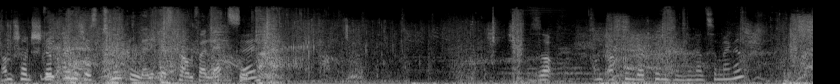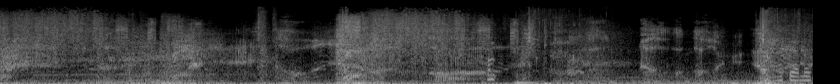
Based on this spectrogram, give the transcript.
Komm schon, stirb Wie kann ich es töten, wenn ich es kaum verletzen Okay. kann? So. Und Achtung, da drüben sind eine ganze Menge. Da hat der mit.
